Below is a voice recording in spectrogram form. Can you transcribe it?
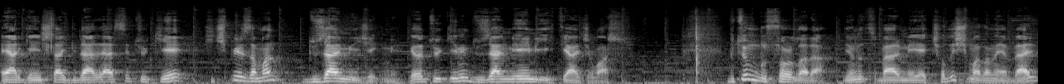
Eğer gençler giderlerse Türkiye hiçbir zaman düzelmeyecek mi? Ya da Türkiye'nin düzelmeye mi ihtiyacı var? Bütün bu sorulara yanıt vermeye çalışmadan evvel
